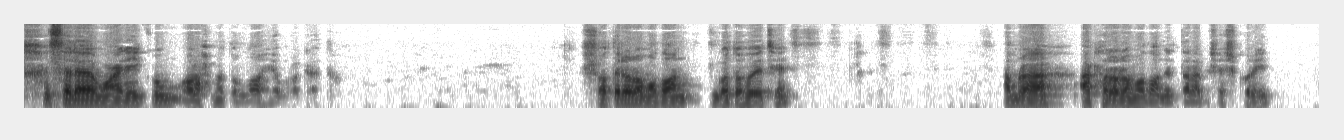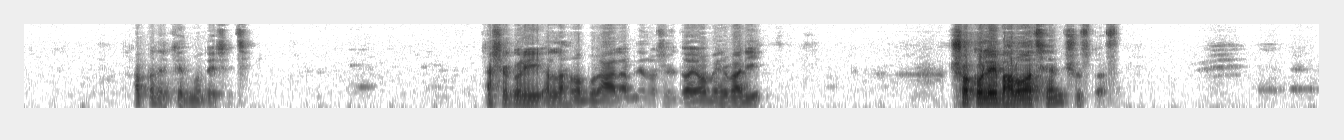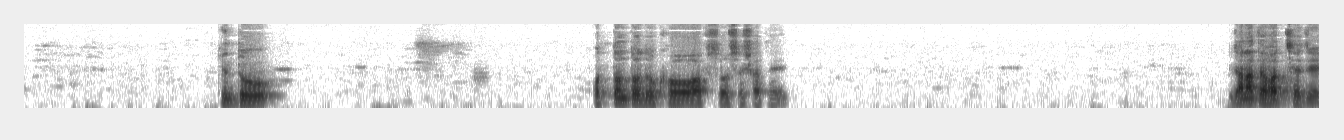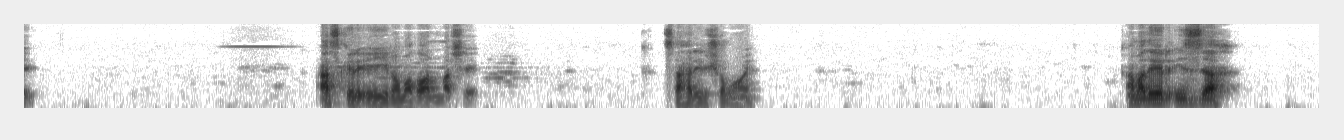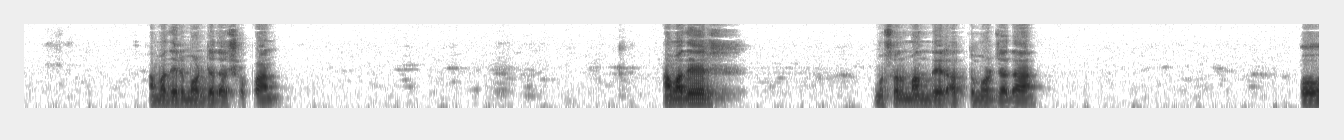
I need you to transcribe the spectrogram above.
আসসালামু আলাইকুম ওরহমতুল্লাহ বরকাত সতেরো রমাদান গত হয়েছে। আমরা আঠারো রমাদানের তারা বিশেষ করে আপনাদের খেদমতে এসেছি। আশা করি আল্লাহ রব্বুল আলমিনের অশেষ দয়া ও মেহরবানি সকলে ভালো আছেন, সুস্থ আছেন। কিন্তু অত্যন্ত দুঃখ আফসোসের সাথে জানাতে হচ্ছে যে আজকের এই রমাদান মাসে সাহারির সময় আমাদের ইজ্জাহ, আমাদের মর্যাদার সোপান, আমাদের মুসলমানদের আত্মমর্যাদা ও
